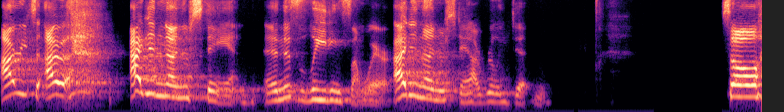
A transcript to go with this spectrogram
I, reached, I, I didn't understand, and this is leading somewhere. I didn't understand, I really didn't. So,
